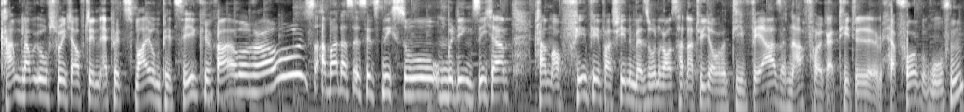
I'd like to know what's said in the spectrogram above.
Kam, glaube ich, ursprünglich auf den Apple II und PC raus, aber das ist jetzt jetzt nicht so unbedingt sicher. Kam auch vielen, vielen verschiedene Versionen raus, hat natürlich auch diverse Nachfolgertitel hervorgerufen.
